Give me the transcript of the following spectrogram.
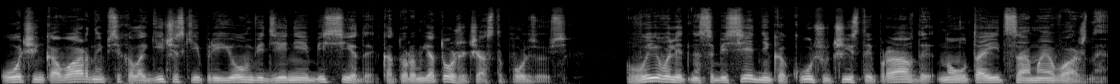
Очень коварный психологический прием ведения беседы, которым я тоже часто пользуюсь. Вывалить на собеседника кучу чистой правды, но утаить самое важное.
